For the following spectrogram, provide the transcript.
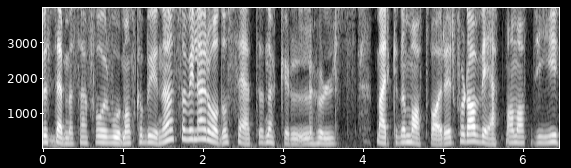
bestemme seg for hvor man skal begynne, så vil jeg råde å se etter nøkkelhullsmerkede matvarer. For da vet man at de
